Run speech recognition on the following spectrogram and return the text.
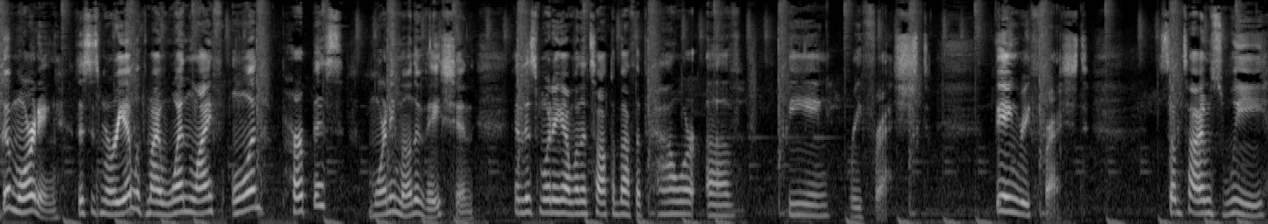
Good morning. This is Maria with my One Life on Purpose morning motivation. And this morning I want to talk about the power of being refreshed. Being refreshed. Sometimes we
